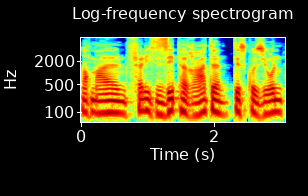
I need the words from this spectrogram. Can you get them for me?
nochmal eine völlig separate Diskussion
